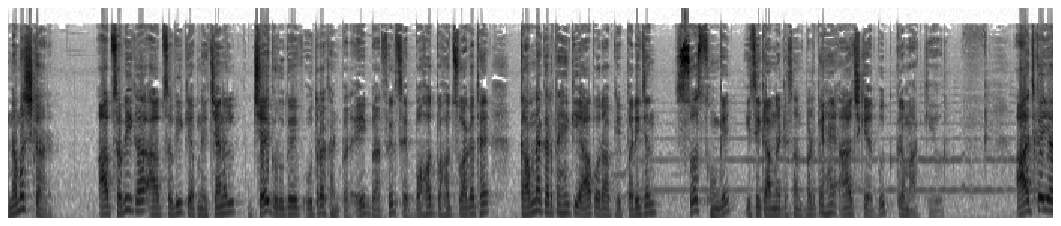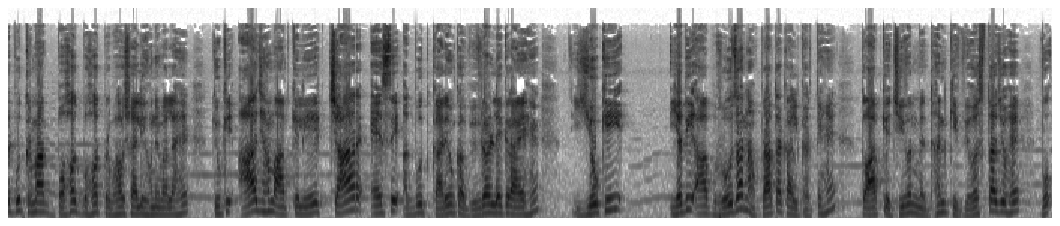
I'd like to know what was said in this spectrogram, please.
नमस्कार। आप सभी का, आप सभी के अपने चैनल जय गुरुदेव उत्तराखंड पर एक बार फिर से बहुत बहुत स्वागत है। कामना करते हैं कि आप और आपके परिजन स्वस्थ होंगे। इसी कामना के साथ बढ़ते हैं आज के अद्भुत क्रमांक की ओर। आज का यह अद्भुत क्रमांक बहुत बहुत प्रभावशाली होने वाला है, क्योंकि आज हम आपके लिए चार ऐसे अद्भुत कार्यों का विवरण लेकर आए हैं जो कि यदि आप रोज़ाना प्रातःकाल करते हैं तो आपके जीवन में धन की व्यवस्था जो है, वो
